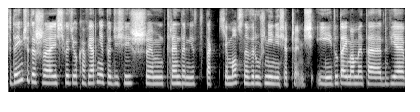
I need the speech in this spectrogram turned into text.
Wydaje mi się też, że jeśli chodzi o kawiarnię, to dzisiejszym trendem jest takie mocne wyróżnienie się czymś. I tutaj mamy te dwie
